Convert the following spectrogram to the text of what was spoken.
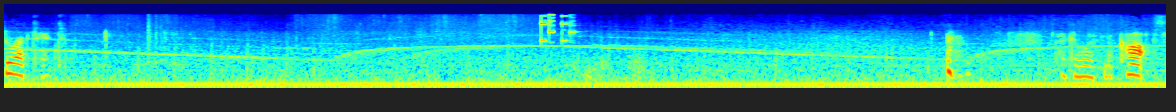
Direct hit. I go with the cops.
